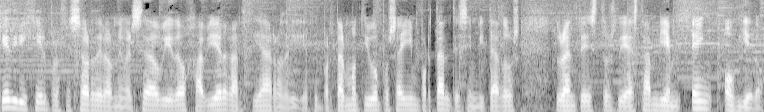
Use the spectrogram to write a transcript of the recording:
que dirige el profesor de la Universidad de Oviedo, Javier García Rodríguez. Y por tal motivo, pues hay importantes invitados durante estos días también en Oviedo.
